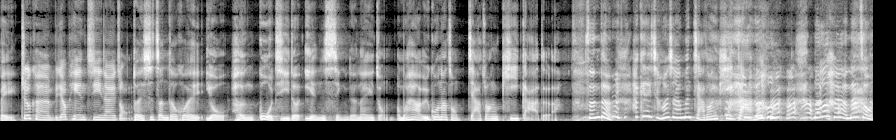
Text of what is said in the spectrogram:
倍。就可能比较偏激那一种。对，是真的会有很过激的言行的那一种。我们还有遇过那种假装 K 嘎的啦，真的，还跟你讲话时候他们假装 K 嘎，然后然后还有那种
